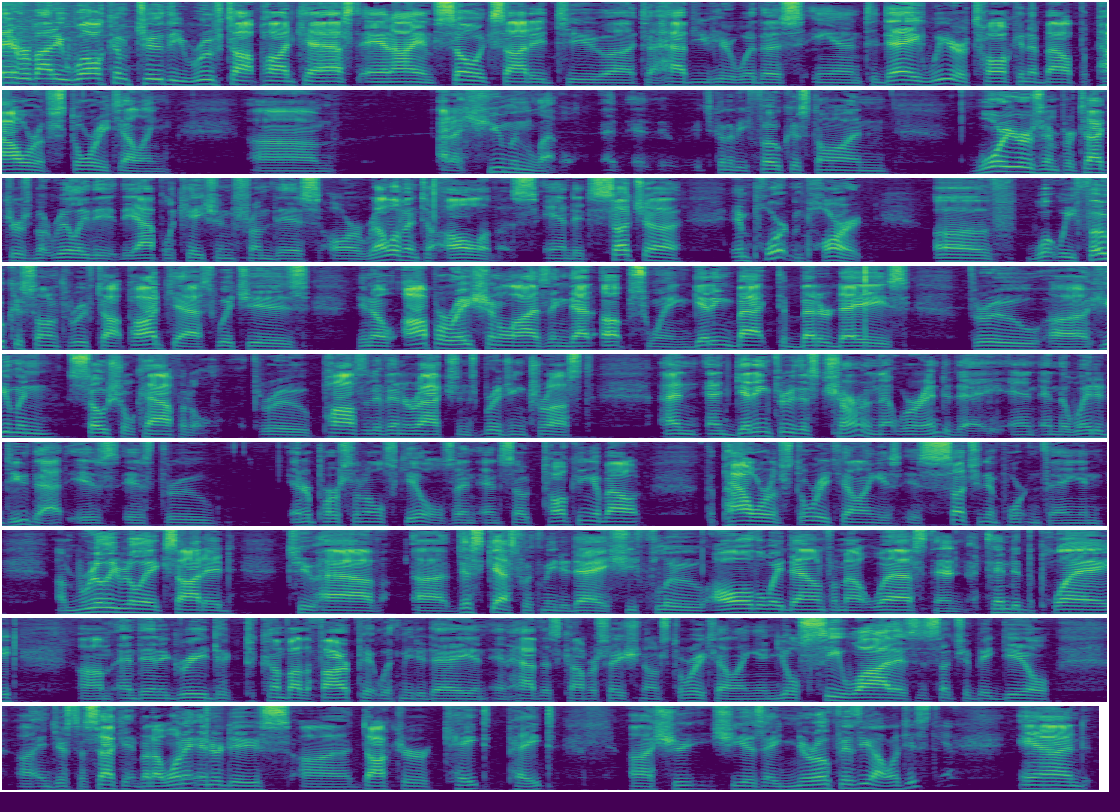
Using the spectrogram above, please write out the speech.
Hey everybody, welcome to the Rooftop Podcast, and I am so excited to uh, to have you here with us. And today we are talking about the power of storytelling um, at a human level. It's going to be focused on warriors and protectors, but really the, the applications from this are relevant to all of us, and it's such a important part of what we focus on at the Rooftop Podcast, which is you know operationalizing that upswing, getting back to better days through uh, human social capital, through positive interactions, bridging trust, and, and getting through this churn that we're in today. And, and the way to do that is, is through interpersonal skills. And, and so talking about the power of storytelling is, is such an important thing. And I'm really, really excited to have uh, this guest with me today. She flew all the way down from out west and attended the play um, and then agreed to, to, come by the fire pit with me today and, and, have this conversation on storytelling. And you'll see why this is such a big deal uh, in just a second. But I want to introduce uh, Dr. Kate Pate. Uh, she, she is a neurophysiologist. Yep. And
